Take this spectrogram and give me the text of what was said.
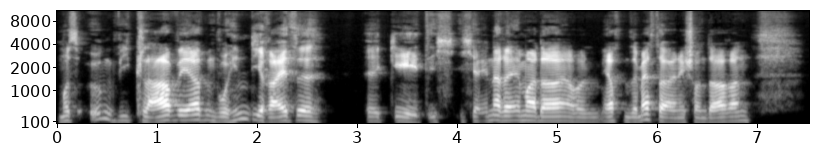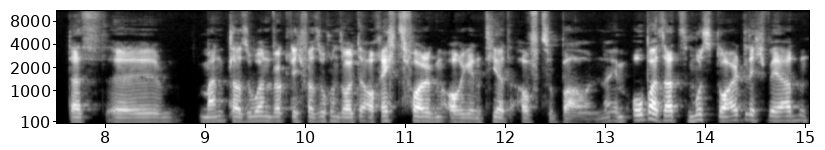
muss irgendwie klar werden, wohin die Reise äh, geht. Ich, ich erinnere immer da im ersten Semester eigentlich schon daran, dass äh, man Klausuren wirklich versuchen sollte, auch rechtsfolgenorientiert aufzubauen. Ne? Im Obersatz muss deutlich werden,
